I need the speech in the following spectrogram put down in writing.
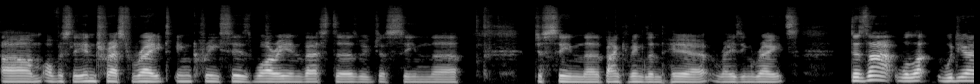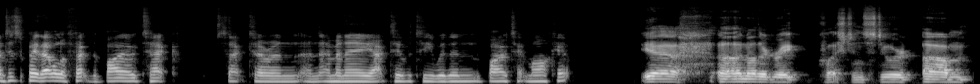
um, obviously interest rate increases worry investors. We've just seen the just seen the Bank of England here raising rates. Does that will that, would you anticipate that will affect the biotech sector and, and M&A activity within the biotech market? Yeah, uh, another great question, Stuart. Um,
